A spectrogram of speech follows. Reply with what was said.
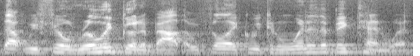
that we feel really good about, that we feel like we can win in the Big Ten with.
